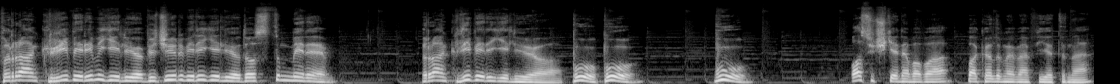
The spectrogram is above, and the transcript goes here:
Frank Ribery mi geliyor? Bücür biri geliyor dostum benim. Frank Ribery geliyor. Bu, bu. Bu. Bas üçgene baba. Bakalım hemen fiyatına.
